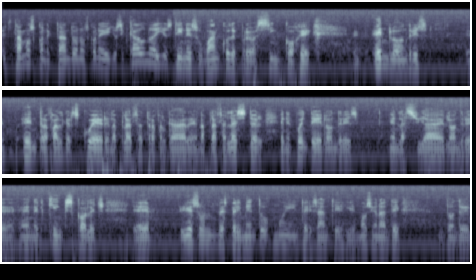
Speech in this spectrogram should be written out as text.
Estamos conectándonos con ellos y cada uno de ellos tiene su banco de pruebas 5G. En Londres, en Trafalgar Square, en la Plaza Trafalgar, en la Plaza Leicester, en el Puente de Londres, en la ciudad de Londres, en el King's College, eh, y es un experimento muy interesante y emocionante donde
